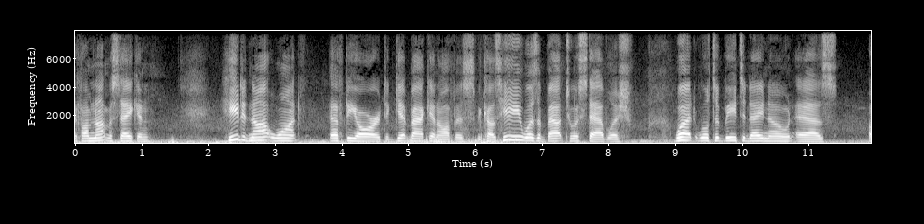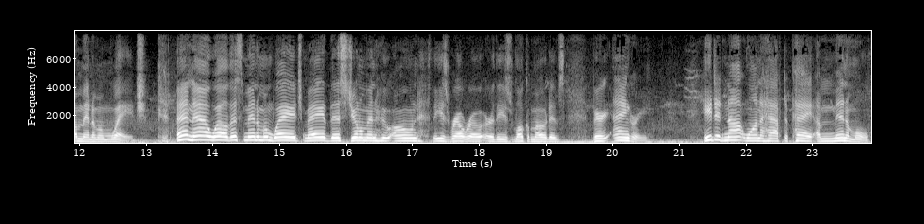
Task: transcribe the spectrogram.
if I'm not mistaken, he did not want FDR to get back in office because he was about to establish what will to be today known as a minimum wage. And now, well, this minimum wage made this gentleman who owned these railroad or these locomotives very angry. He did not want to have to pay a minimal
